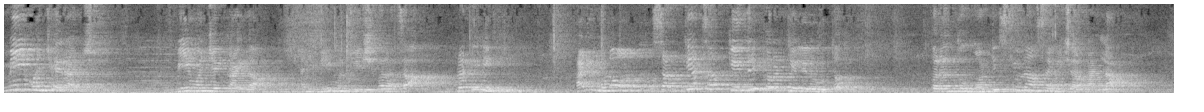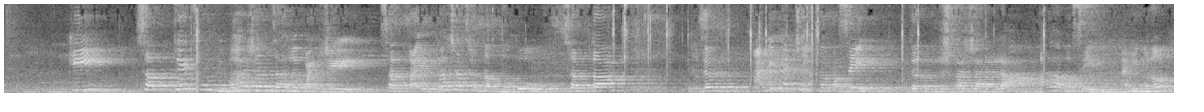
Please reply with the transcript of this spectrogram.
मी म्हणजे राज्य मी म्हणजे कायदा आणि मी म्हणजे ईश्वराचा प्रतिनिधी. आणि म्हणून सत्तेचं केंद्रीकरण केलेलं होतं. परंतु मॉन्टेस्क्यूनं असा विचार मांडला की सत्तेचं विभाजन झालं पाहिजे. सत्ता एकाच्याच हातात नको. सत्ता जर अनेकांच्या हातात असेल तर भ्रष्टाचाराला आळा बसेल. आणि म्हणून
